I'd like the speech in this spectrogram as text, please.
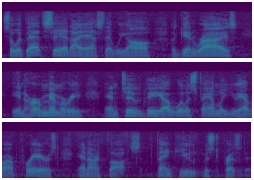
So, with that said, I ask that we all again rise in her memory, and to the uh, Willis family, you have our prayers and our thoughts. Thank you, Mr. President.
